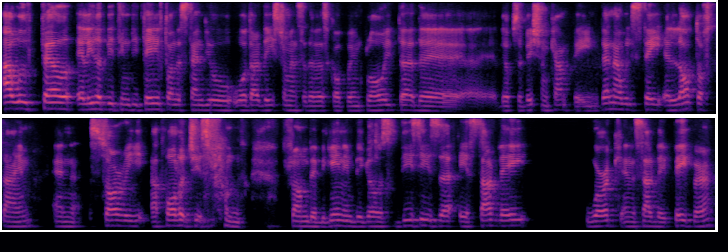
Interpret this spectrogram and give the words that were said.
I will tell a little bit in detail to understand you what are the instruments that the telescope employed, uh, the, the observation campaign. Then I will stay a lot of time and sorry, apologies from, from the beginning because this is a, a survey work and survey paper.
